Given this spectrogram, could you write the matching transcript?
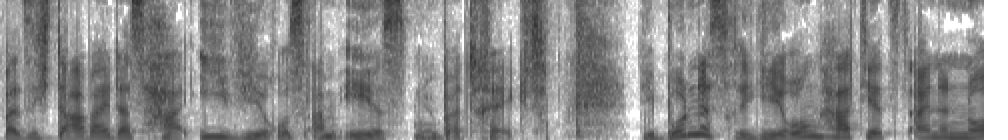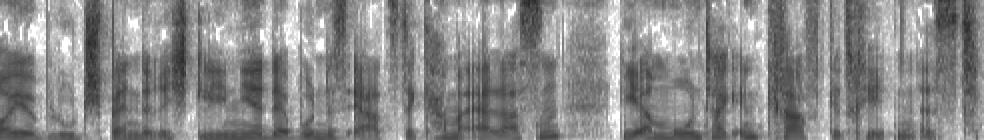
weil sich dabei das HI-Virus am ehesten überträgt trägt. Die Bundesregierung hat jetzt eine neue Blutspenderichtlinie der Bundesärztekammer erlassen, die am Montag in Kraft getreten ist.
